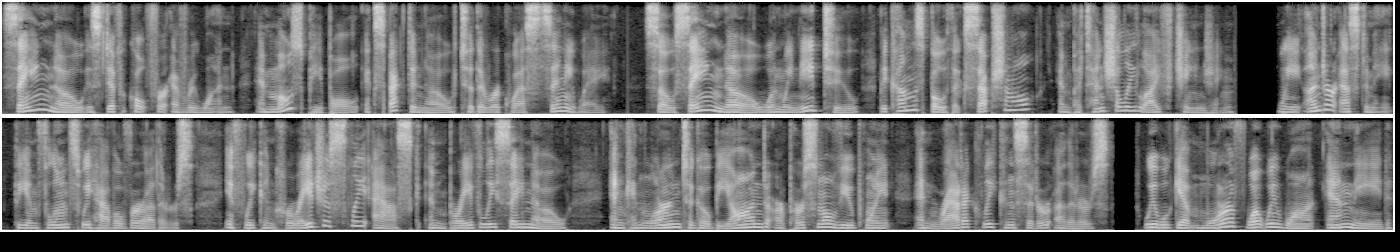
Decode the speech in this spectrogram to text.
Saying no is difficult for everyone, and most people expect a no to their requests anyway. So, saying no when we need to becomes both exceptional and potentially life changing. We underestimate the influence we have over others. If we can courageously ask and bravely say no, and can learn to go beyond our personal viewpoint and radically consider others, we will get more of what we want and need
